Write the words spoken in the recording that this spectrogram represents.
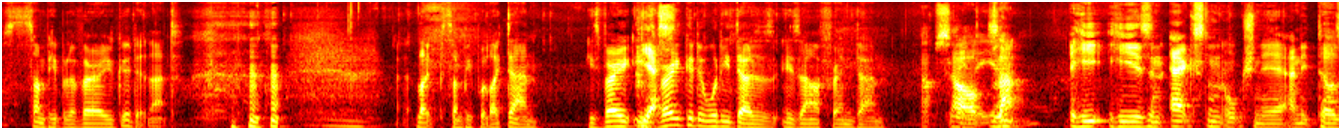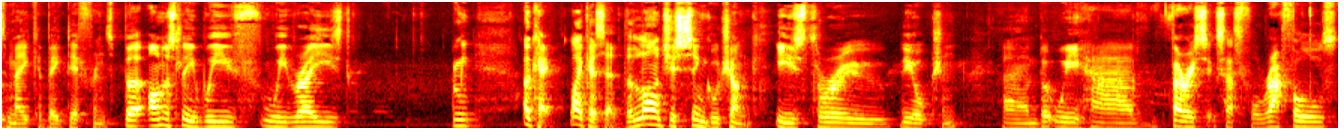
some people are very good at that. like some people, like Dan. He's very, he's Yes. very good at what he does, is our friend Dan. Oh, absolutely, yeah. that, he, he is an excellent auctioneer and it does make a big difference. But honestly, we've we raised. I mean, okay, like I said, the largest single chunk is through the auction. Um, but we had very successful raffles.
